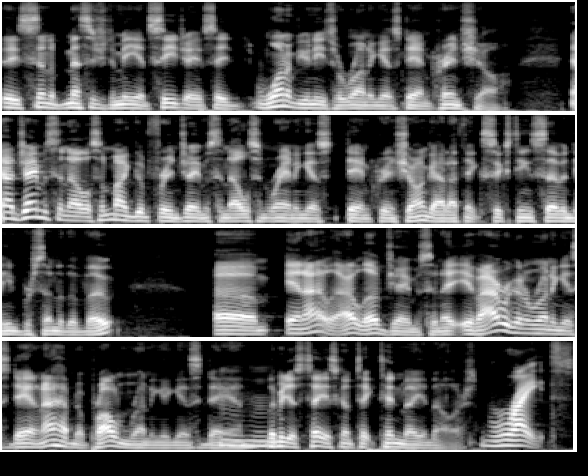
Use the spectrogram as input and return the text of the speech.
they sent a message to me and CJ and said one of you needs to run against Dan Crenshaw. Now Jameson Ellison, my good friend Jameson Ellison, ran against Dan Crenshaw and got I think 16, 17 percent of the vote. Um, and I, I love Jameson. If I were going to run against Dan, and I have no problem running against Dan, let me just tell you, it's going to take ten million dollars. Right.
